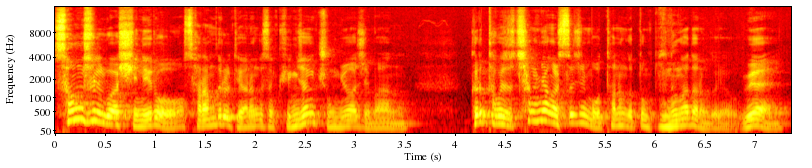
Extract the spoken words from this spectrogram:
성실과 신의로 사람들을 대하는 것은 굉장히 중요하지만 그렇다고 해서 책량을 쓰지 못하는 것도 무능하다는 거예요. 왜?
